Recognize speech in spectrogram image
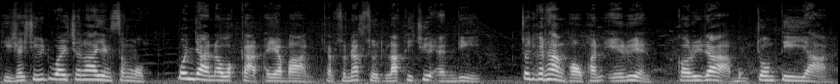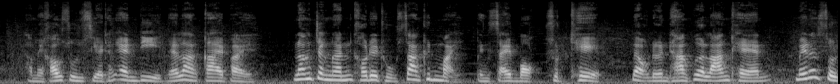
ที่ใช้ชีวิตไว้ชราอย่างสงบบนยานอวกาศพยาบาลกับสุนัขสุดรักที่ชื่อแอนดี้ จนกระทั่งเผ่าพันธุ์เอเรียนกอริดาบุกโจมตียานทำให้เขาสูญเสียทั้งแอนดี้และร่างกายไป หลังจากนั้นเขาได้ถูกสร้างขึ้นใหม่เป็นไซบอร์กสุดเทพ และออกเดินทางเพื่อล้างแค้นเมทัลสุด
